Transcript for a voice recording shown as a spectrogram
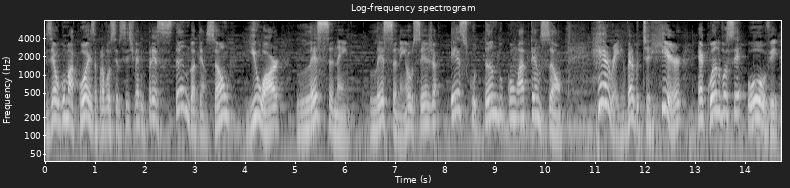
dizer alguma coisa para você, vocês estiverem prestando atenção, you are listening listening, ou seja, escutando com atenção. Hearing, verbo to hear, é quando você ouve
